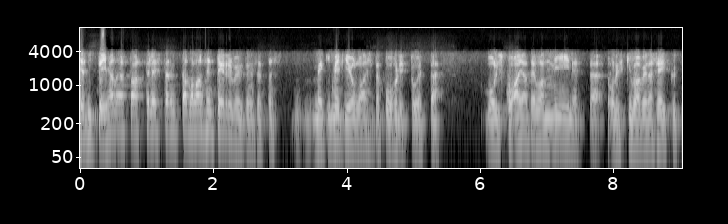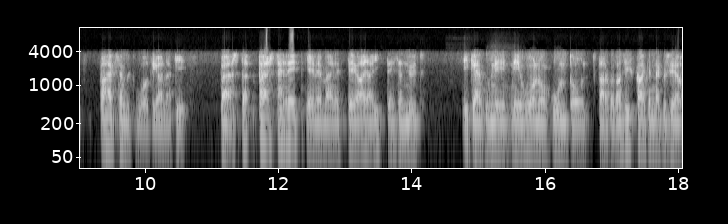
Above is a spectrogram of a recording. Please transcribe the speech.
Ja sitten ihan ajattelee sitä nyt tavallaan sen terveytensä, että mekin, mekin ollaan sitä pohdittu, että voisiko ajatella niin, että olisi kiva vielä 80-vuotiaanakin päästä, päästä retkeilemään, ettei aja itteensä nyt ikään kuin niin, niin huonoon kuntoon. Tarkoitan siis kaiken näköisiä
